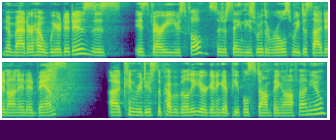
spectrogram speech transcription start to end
no matter how weird it is, is, is very useful. So just saying these were the rules we decided on in advance uh, can reduce the probability you're going to get people stomping off on you.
